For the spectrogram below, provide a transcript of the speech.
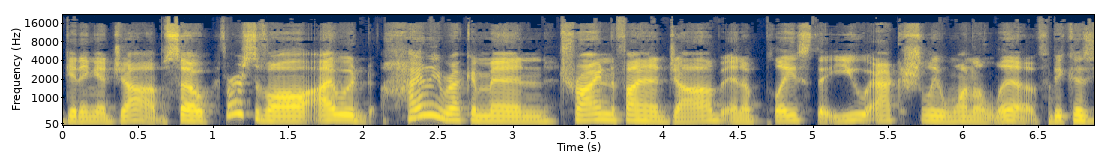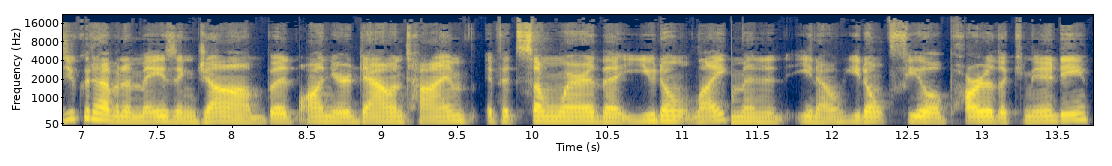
getting a job. So, first of all, I would highly recommend trying to find a job in a place that you actually want to live because you could have an amazing job, but on your downtime, if it's somewhere that you don't like and you know, you don't feel part of the community,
